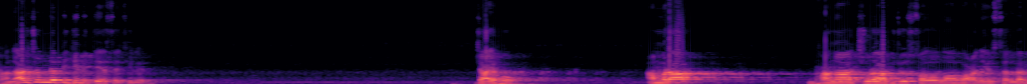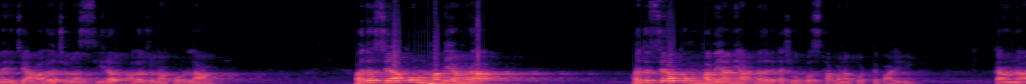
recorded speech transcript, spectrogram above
ভাঙার জন্য পৃথিবীতে এসেছিলেন। যাই হোক, আমরা ভাঙা চূড়া হুজুর সাল্লাহ আলী সাল্লামের যে আলোচনা, সিরত আলোচনা করলাম, হয়তো সেরকম ভাবে আমরা, হয়তো সেরকম ভাবে আমি আপনাদের কাছে উপস্থাপনা করতে পারিনি। কেননা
